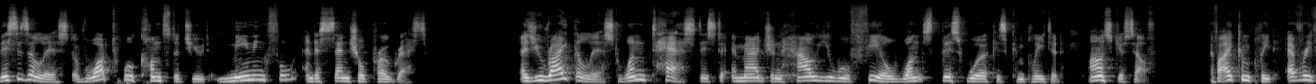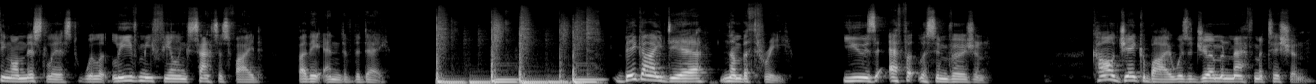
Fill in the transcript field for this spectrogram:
this is a list of what will constitute meaningful and essential progress. As you write the list, one test is to imagine how you will feel once this work is completed. Ask yourself if I complete everything on this list, will it leave me feeling satisfied by the end of the day? Big idea number three use effortless inversion. Carl Jacobi was a German mathematician,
